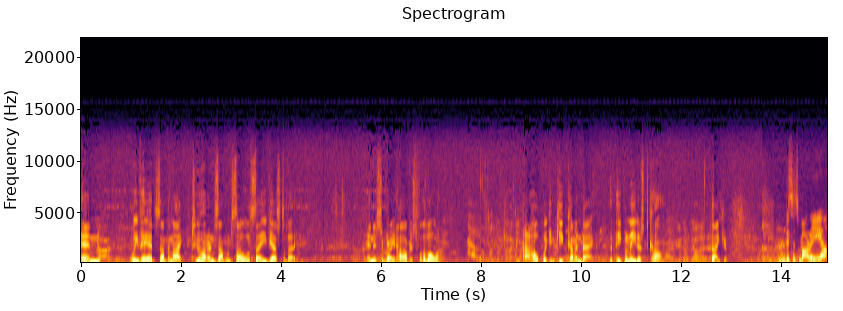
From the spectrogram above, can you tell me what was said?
And we've had something like 200 and something souls saved yesterday, and it's a great harvest for the Lord. I hope we can keep coming back. The people need us to come. Thank you. This is Maria.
